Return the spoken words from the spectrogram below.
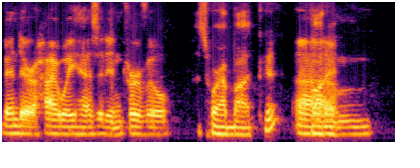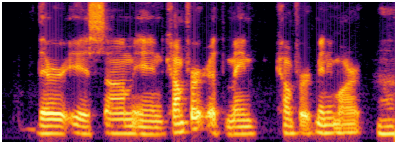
Bandera Highway has it in Kerrville. That's where I bought. Bought it. Um, there is some in Comfort at the main Comfort Mini Mart. Uh-huh.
